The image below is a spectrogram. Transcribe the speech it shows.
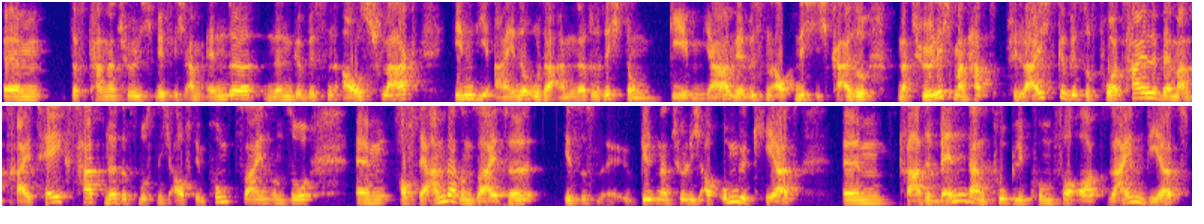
Ähm, das kann natürlich wirklich am Ende einen gewissen Ausschlag in die eine oder andere Richtung geben. Ja, wir wissen auch nicht, ich kann, also natürlich, man hat vielleicht gewisse Vorteile, wenn man drei Takes hat, ne, das muss nicht auf dem Punkt sein und so. Ähm, auf der anderen Seite ist es, gilt natürlich auch umgekehrt, ähm, gerade wenn dann Publikum vor Ort sein wird,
